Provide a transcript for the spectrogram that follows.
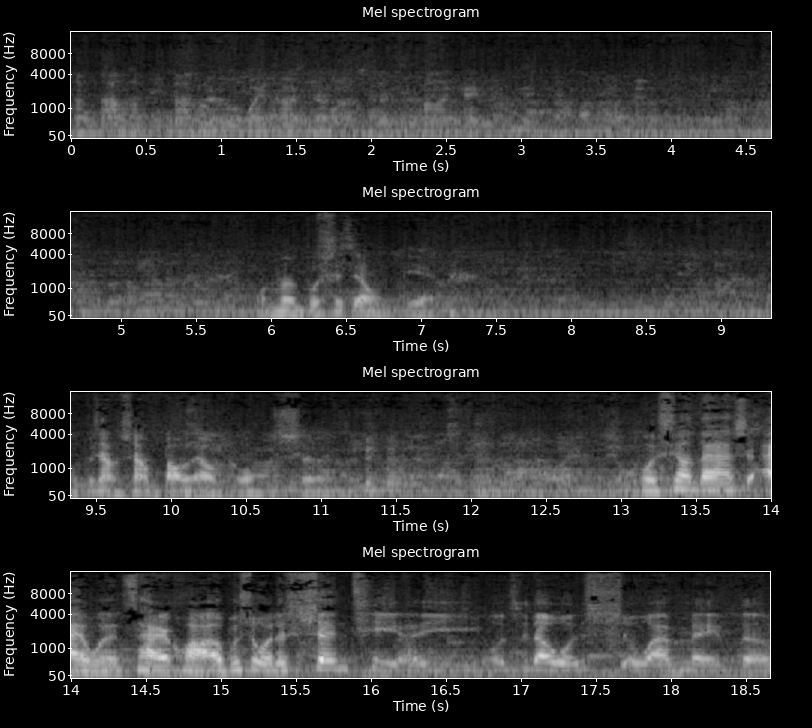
躺大了，大腿和外套一样。我们不是这种店，我不想上爆料公社。我希望大家是爱我的才华，而不是我的身体而已。我知道我是完美的，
